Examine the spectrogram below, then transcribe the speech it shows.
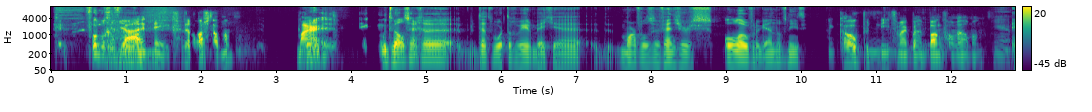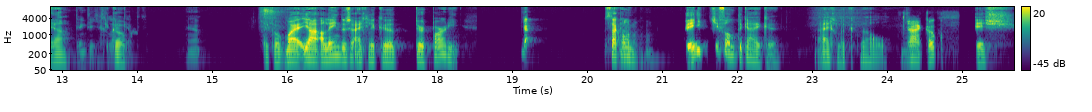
Voor mijn gevoel. Ja, nee, ik vind dat afstand, man. Maar eh, ik moet wel zeggen, dat wordt toch weer een beetje eh, Marvel's Avengers all over again, of niet? Ik hoop het niet, maar ik ben bang van wel, man. Ja, Ja, ik denk dat je ik gelijk ook. hebt. Ja. ik ook. Maar ja, alleen dus eigenlijk eh, third party. Ja. Daar sta ik wel een beetje van te kijken. Eigenlijk wel. Ja, ik ook. Ish.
